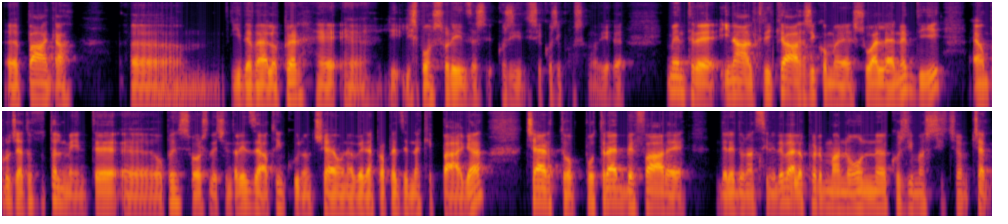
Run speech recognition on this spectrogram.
eh, paga ehm, i developer e eh, li, li, sponsorizza, se così, se così possiamo dire. Mentre in altri casi, come su LND, è un progetto totalmente eh, open source, decentralizzato, in cui non c'è una vera e propria azienda che paga. Certo, potrebbe fare delle donazioni developer, ma non così massiccia, cioè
